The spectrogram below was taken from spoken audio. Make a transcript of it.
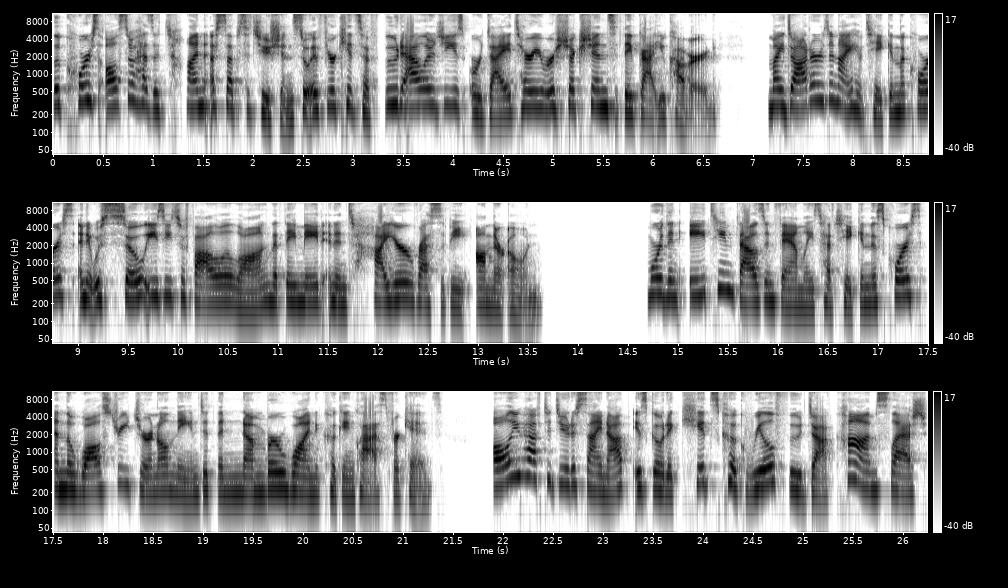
The course also has a ton of substitutions. So if your kids have food allergies or dietary restrictions, they've got you covered. My daughters and I have taken the course, and it was so easy to follow along that they made an entire recipe on their own. More than 18,000 families have taken this course, and the Wall Street Journal named it the number one cooking class for kids. All you have to do to sign up is go to kidscookrealfood.com slash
